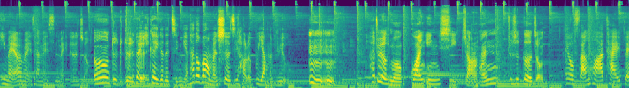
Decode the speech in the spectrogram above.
一美、二美、三美、四美的那种，哦，对对对对对，一个一个的景点，它都帮我们设计好了不一样的 view。嗯嗯嗯，它就有什么观音戏照，反正就是各种。还有繁华台北，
